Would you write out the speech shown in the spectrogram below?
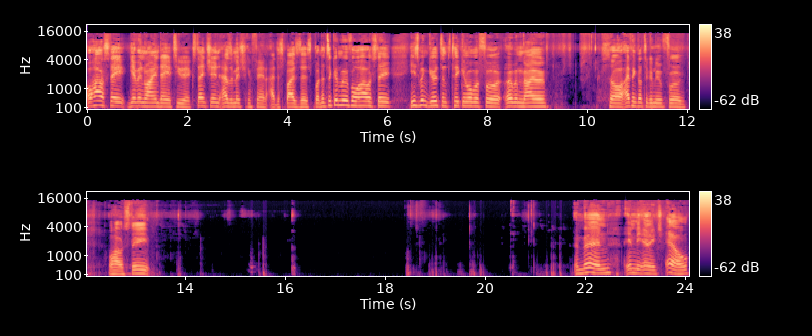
Ohio State giving Ryan Day a two-year extension. As a Michigan fan, I despise this, but it's a good move for Ohio State. He's been good since taking over for Urban Meyer. So I think that's a good move for Ohio State. And then in the NHL,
